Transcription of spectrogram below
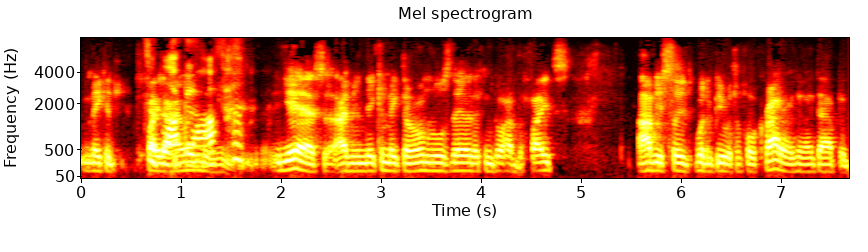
make it fight it island. off. and- yeah, so I mean they can make their own rules there. They can go have the fights. Obviously, it wouldn't be with a full crowd or anything like that, but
